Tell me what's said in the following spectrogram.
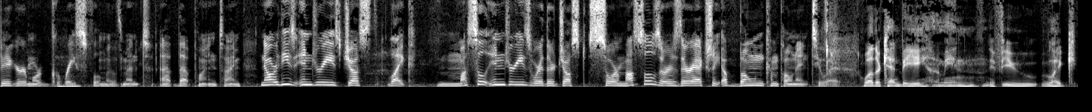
bigger, more graceful movement at that point in time. Now, are these injuries just like muscle injuries where they're just sore muscles, or is there actually a bone component to it? Well, there can be. I mean, if you like,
